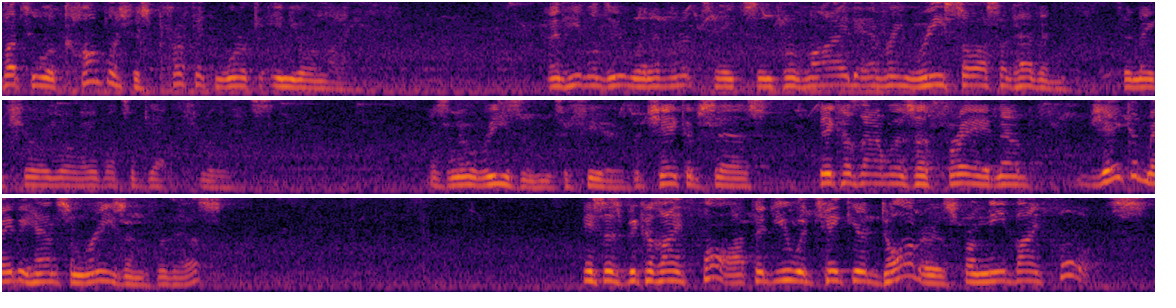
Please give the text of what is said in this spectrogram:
but to accomplish His perfect work in your life and he will do whatever it takes and provide every resource of heaven to make sure you're able to get through it. There's no reason to fear. But Jacob says, because I was afraid. Now, Jacob maybe had some reason for this. He says, because I thought that you would take your daughters from me by force.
